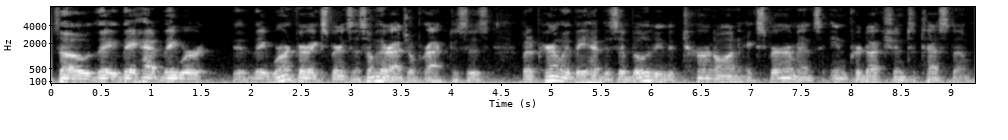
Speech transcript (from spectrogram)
So they they had they were they weren't very experienced in some of their agile practices, but apparently they had this ability to turn on experiments in production to test them.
